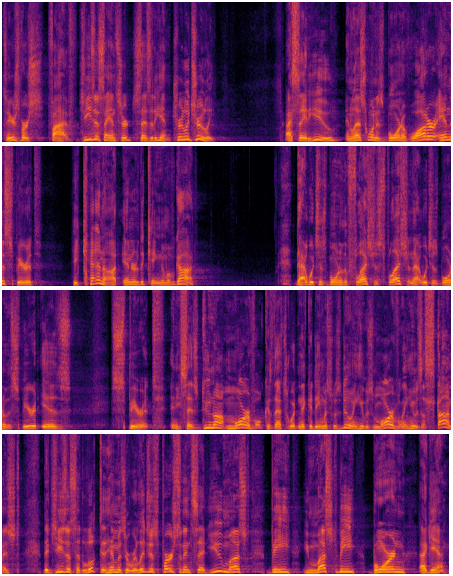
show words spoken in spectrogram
So here's verse five. Jesus answered, says it again Truly, truly, I say to you, unless one is born of water and the Spirit, he cannot enter the kingdom of God. That which is born of the flesh is flesh, and that which is born of the Spirit is spirit. And he says, Do not marvel, because that's what Nicodemus was doing. He was marveling, he was astonished that Jesus had looked at him as a religious person and said, You must be, you must be born again.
